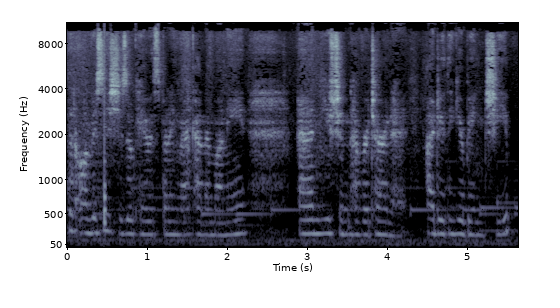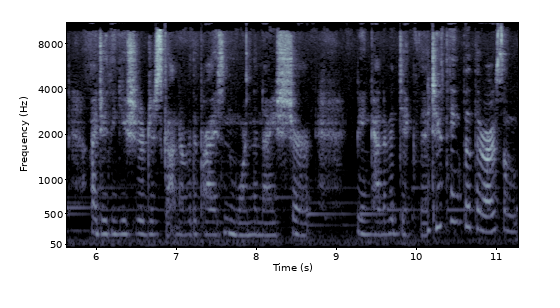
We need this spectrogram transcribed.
Then obviously she's okay with spending that kind of money and you shouldn't have returned it. I do think you're being cheap. I do think you should have just gotten over the price and worn the nice shirt, being kind of a dick I do think that there are some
